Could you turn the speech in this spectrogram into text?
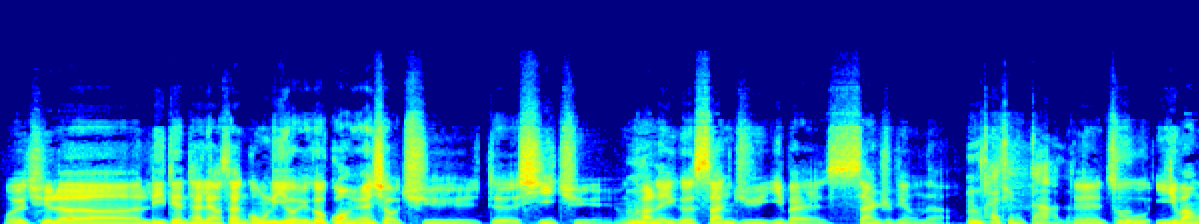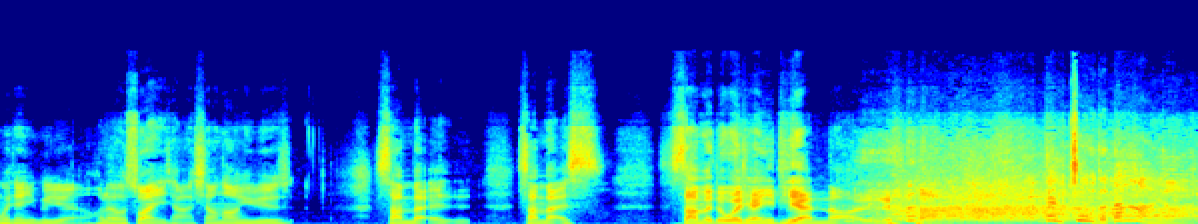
我就去了离电台两三公里有一个广元小区的西区，我看了一个三居一百三十平的，嗯，还挺大的。对，租一万块钱一个月。后来我算一下，相当于三百三百三百多块钱一天呢。但住的大呀，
